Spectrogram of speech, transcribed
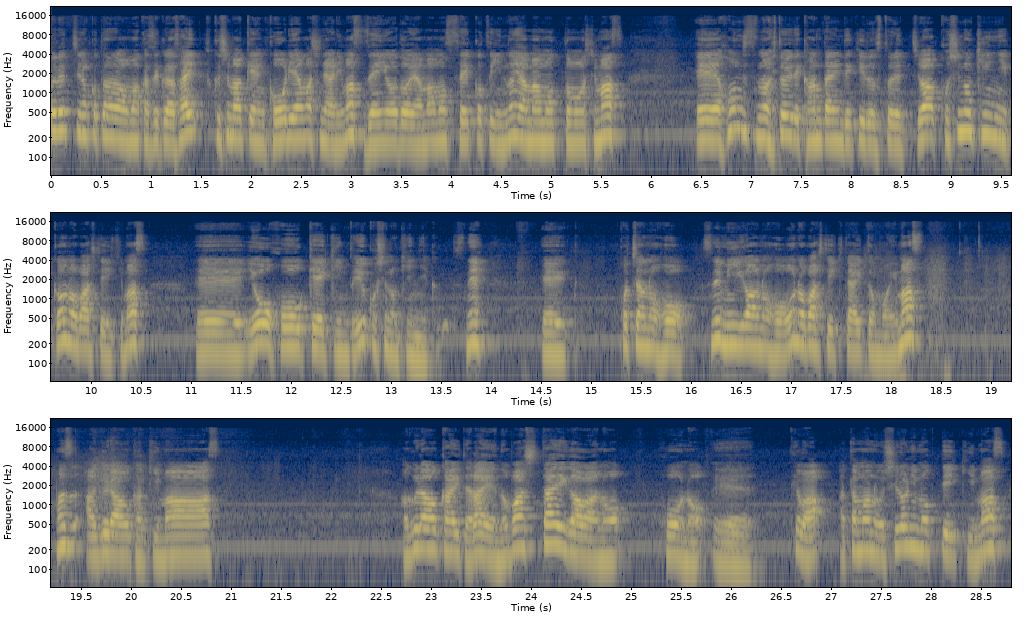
トレッチのことならお任せください。福島県郡山市にあります。全陽堂山本整骨院の山本と申します、えー本日の一人で簡単にできるストレッチは腰の筋肉を伸ばしていきます、えー、腰方形筋という腰の筋肉ですね、えーこちらの方ですね。右側の方を伸ばしていきたいと思います。まずあぐらをかきます。あぐらをかいたら、えー伸ばしたい側の方の、えー手は頭の後ろに持っていきます、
